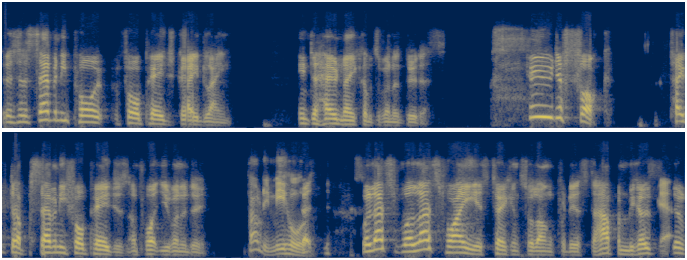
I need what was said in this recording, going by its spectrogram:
There's a seventy four page guideline into how nightclubs are going to do this. Who the fuck typed up seventy four pages of what you're going to do? probably Micheál. That- Well, that's well, that's why it's taking so long for this to happen because Yeah. they're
